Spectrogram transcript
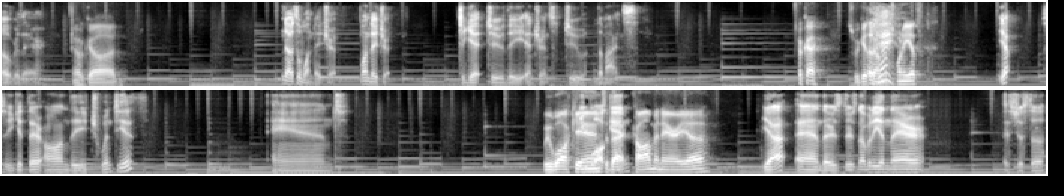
over there. Oh God. No, it's a one day trip. One day trip to get to the entrance to the mines. Okay. So we get there on the twentieth. Yep. So you get there on the 20th. And We walk into walk that in. common area. yeah, and there's there's nobody in there. It's just a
